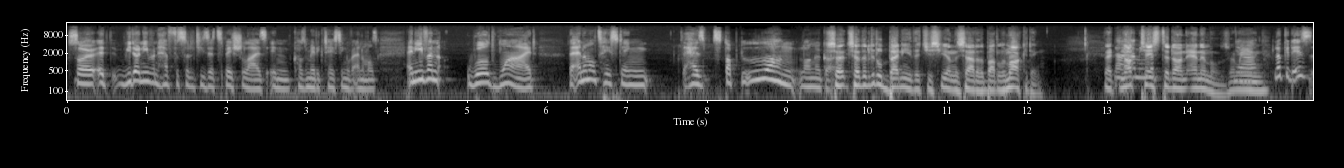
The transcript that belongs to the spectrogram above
So it, we don't even have facilities that specialize in cosmetic testing of animals. And even worldwide, the animal testing has stopped long, long ago. So, so the little bunny that you see on the side of the bottle, of marketing, that No, not I mean, tested on animals. I yeah, mean, look, it is.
